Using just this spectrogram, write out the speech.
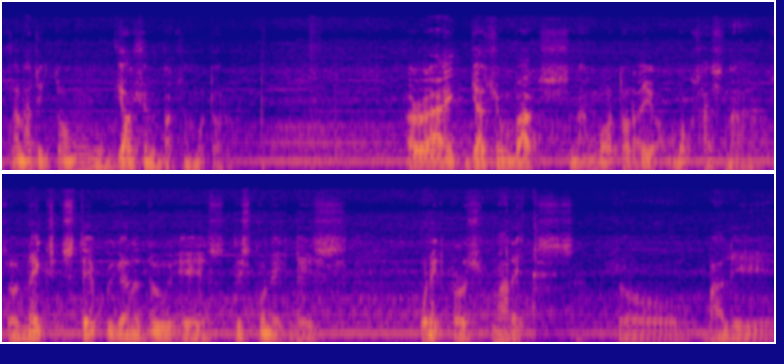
Buksan natin tong junction box ng motor. Alright junction box ng motor ay box has na. So next step we gonna do is disconnect this connectors marets. So bali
